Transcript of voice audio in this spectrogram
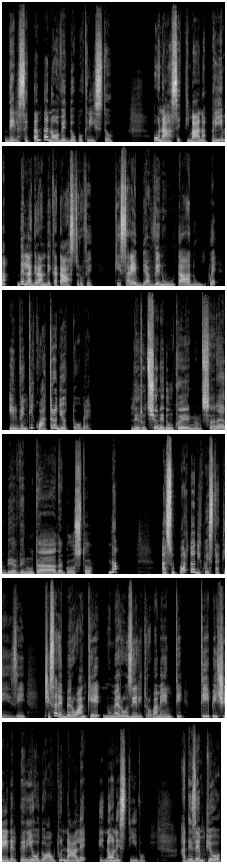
del 79 d.C., una settimana prima della grande catastrofe, che sarebbe avvenuta dunque il 24 di ottobre. L'eruzione dunque non sarebbe avvenuta ad agosto. No, a supporto di questa tesi ci sarebbero anche numerosi ritrovamenti tipici del periodo autunnale e non estivo. Ad esempio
